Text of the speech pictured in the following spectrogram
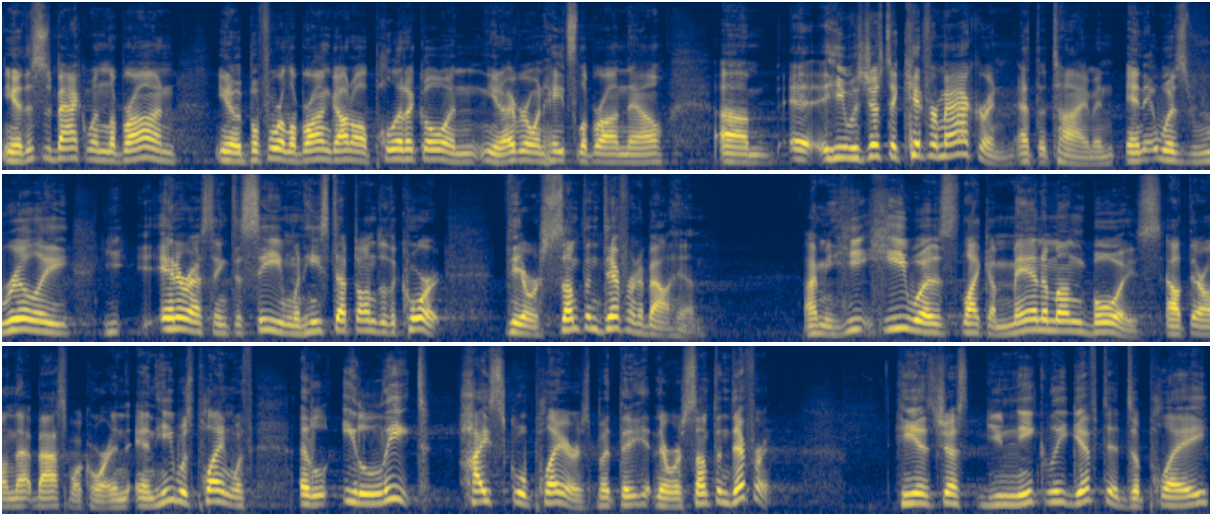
You know, this is back when LeBron, you know, before LeBron got all political and, you know, everyone hates LeBron now. Um, eh, he was just a kid from Akron at the time, and, and it was really interesting to see when he stepped onto the court. There was something different about him. I mean, he, he was like a man among boys out there on that basketball court, and, and he was playing with elite high school players, but they, there was something different. He is just uniquely gifted to play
